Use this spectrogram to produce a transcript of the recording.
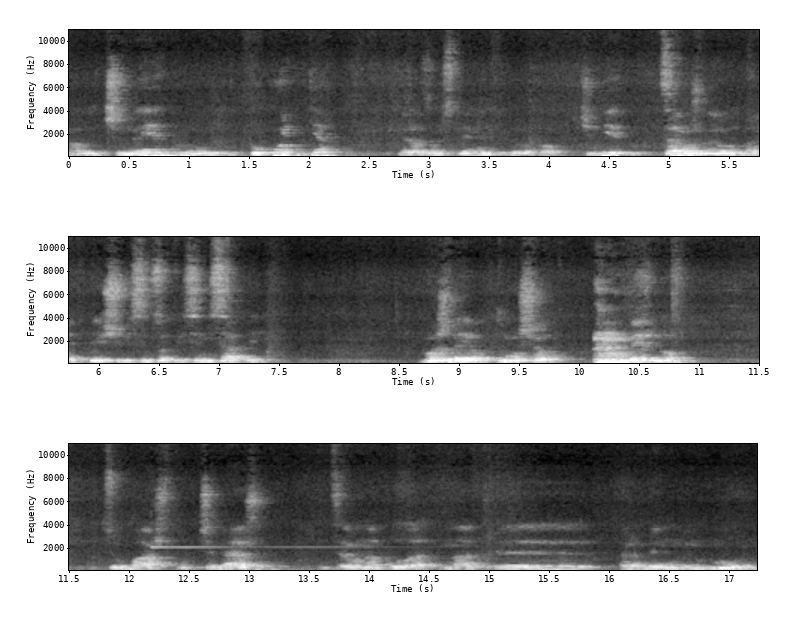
Галичини, ну, Покуття, разом з тим він фотографував. Це можливо навіть 1880 рік. Можливо, тому що видно цю башту чи вежу, і це вона була над е, Рабиновим муром.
